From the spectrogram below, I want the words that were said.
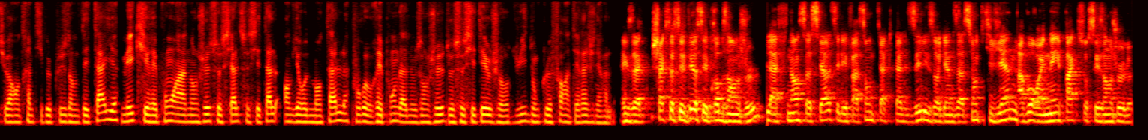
tu vas rentrer un petit peu plus dans le détail, mais qui répond à un enjeu social, sociétal, environnemental pour répondre à nos enjeux de société aujourd'hui, donc le fort intérêt général. Exact. Chaque société a ses propres enjeux. La finance sociale, c'est les façons de capitaliser les organisations qui viennent avoir un impact sur ces enjeux-là.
